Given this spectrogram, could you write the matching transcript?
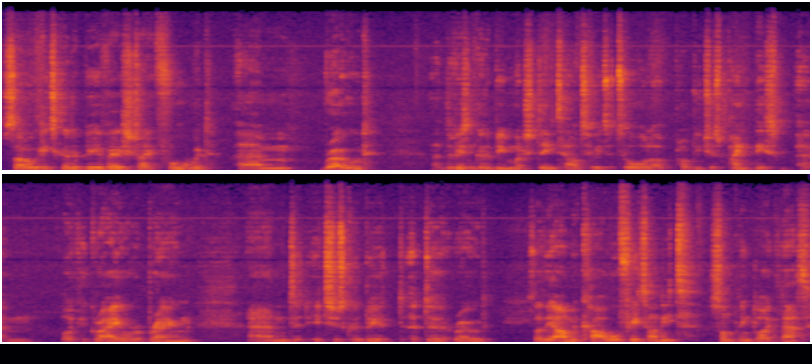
So it's going to be a very straightforward um, road and there isn't going to be much detail to it at all. I'll probably just paint this um, like a grey or a brown and it's just going to be a, a, dirt road. So the armoured car will fit on it, something like that.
